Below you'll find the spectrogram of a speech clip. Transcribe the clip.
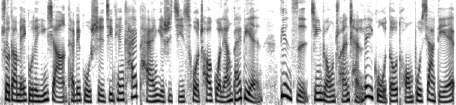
受到美股的影响，台北股市今天开盘也是急挫超过两百点，电子、金融、船产类股都同步下跌，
